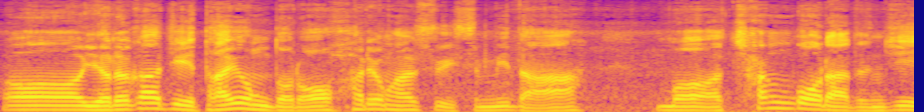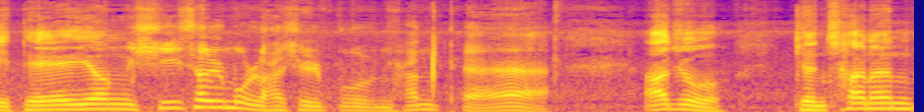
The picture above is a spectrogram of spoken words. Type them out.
어, 여러 가지 다용도로 활용할 수 있습니다. 뭐 창고라든지 대형 시설물 하실 분한테 아주 괜찮은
